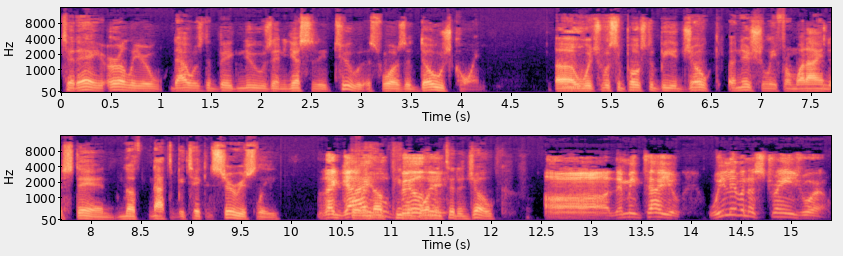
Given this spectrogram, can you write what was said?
today, earlier, that was the big news, and yesterday too, as far as the Dogecoin, uh, Mm. which was supposed to be a joke initially, from what I understand, not not to be taken seriously. The guy who enough people built bought it. into the joke. Oh, let me tell you, we live in a strange world.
